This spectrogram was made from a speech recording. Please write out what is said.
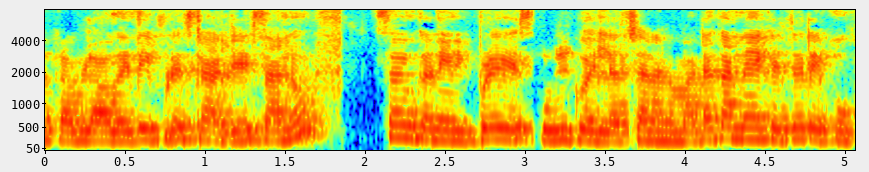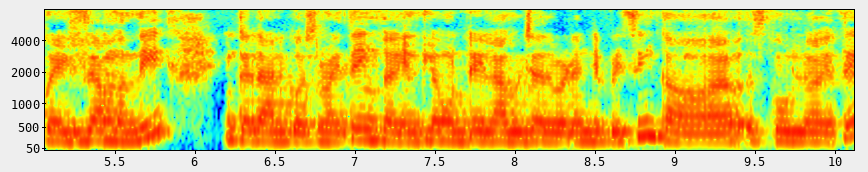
ఇంకా బ్లాగ్ అయితే ఇప్పుడే స్టార్ట్ చేశాను. సో ఇంకా నేను ఇప్పుడే స్కూల్కి వెళ్ళొచ్చాను అనమాట కన్నయ్యకైతే రేపు ఒక ఎగ్జామ్ ఉంది. ఇంకా దానికోసం అయితే ఇంకా ఇంట్లో ఉంటే ఎలాగో చదవడం చెప్పేసి ఇంకా స్కూల్లో అయితే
